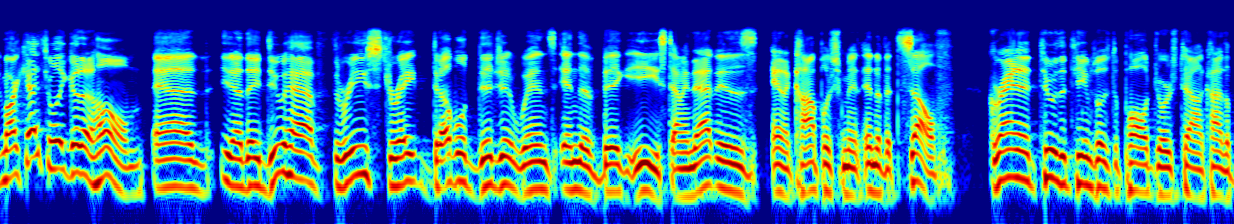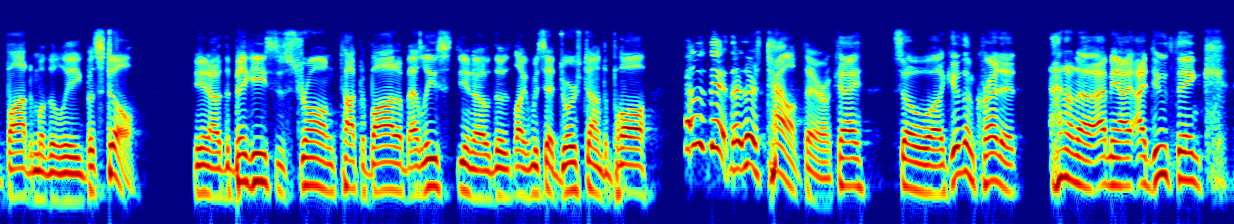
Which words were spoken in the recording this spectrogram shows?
Marquette's really good at home, and you know they do have three straight double-digit wins in the Big East. I mean that is an accomplishment in of itself. Granted, two of the teams was DePaul, Georgetown, kind of the bottom of the league, but still, you know, the Big East is strong, top to bottom. At least, you know, those like we said, Georgetown, DePaul, and there, there, there's talent there. Okay, so uh, give them credit. I don't know. I mean, I, I do think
